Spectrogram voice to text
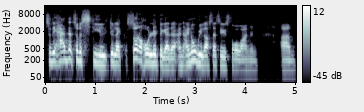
so they had that sort of steel to like sort of hold it together. And I know we lost that series four one, and um,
